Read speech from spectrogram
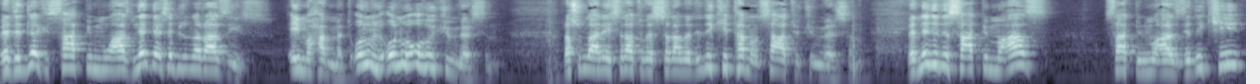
Ve dediler ki Sa'd bin Muaz ne derse biz ona razıyız. Ey Muhammed onun, onu o hüküm versin. Resulullah Aleyhisselatü Vesselam da dedi ki tamam Sa'd hüküm versin. Ve ne dedi Sa'd bin Muaz? Sa'd bin Muaz dedi ki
